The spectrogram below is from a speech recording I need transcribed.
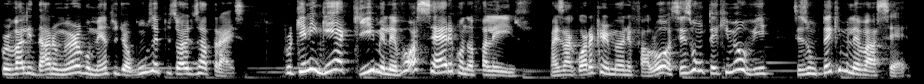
por validar o meu argumento de alguns episódios atrás. Porque ninguém aqui me levou a sério quando eu falei isso. Mas agora que a Hermione falou, vocês vão ter que me ouvir, vocês vão ter que me levar a sério.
